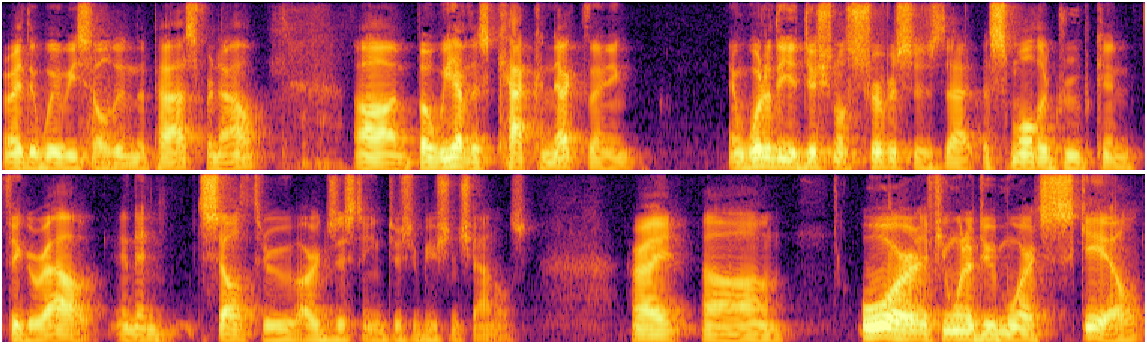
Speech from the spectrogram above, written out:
right? The way we sold it in the past for now. Um, but we have this Cat Connect thing. And what are the additional services that a smaller group can figure out and then sell through our existing distribution channels, right? Um, or if you want to do more at scale,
